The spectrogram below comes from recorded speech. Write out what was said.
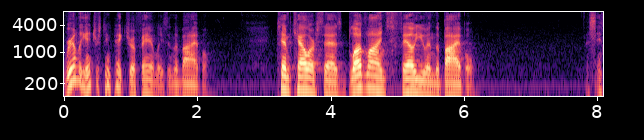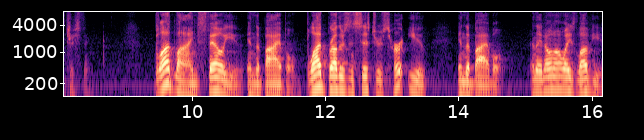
really interesting picture of families in the Bible. Tim Keller says, bloodlines fail you in the Bible. That's interesting. Bloodlines fail you in the Bible. Blood brothers and sisters hurt you in the Bible, and they don't always love you.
